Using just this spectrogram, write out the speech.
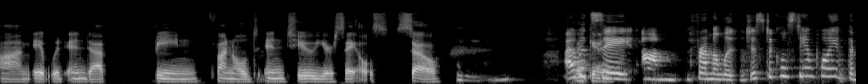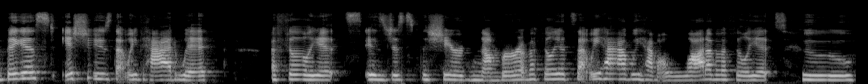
um, it would end up being funneled into your sales. So, I would again, say, um, from a logistical standpoint, the biggest issues that we've had with affiliates is just the sheer number of affiliates that we have. We have a lot of affiliates who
